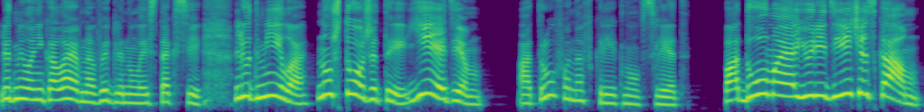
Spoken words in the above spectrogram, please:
Людмила Николаевна выглянула из такси. «Людмила, ну что же ты? Едем!» А Труфанов крикнул вслед. «Подумай о юридическом!»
